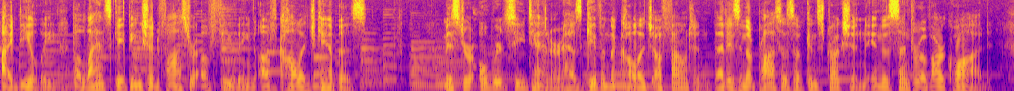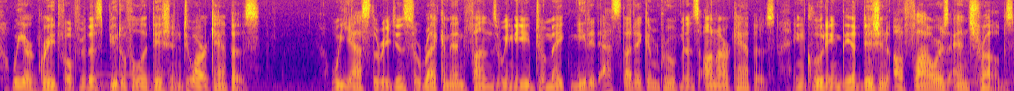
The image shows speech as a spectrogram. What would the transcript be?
Ideally, the landscaping should foster a feeling of college campus. Mr. Obert C. Tanner has given the college a fountain that is in the process of construction in the center of our quad. We are grateful for this beautiful addition to our campus. We ask the Regents to recommend funds we need to make needed aesthetic improvements on our campus, including the addition of flowers and shrubs,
